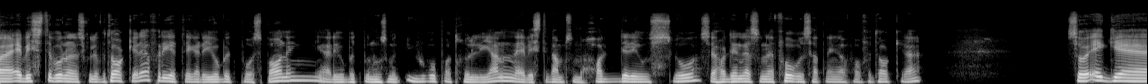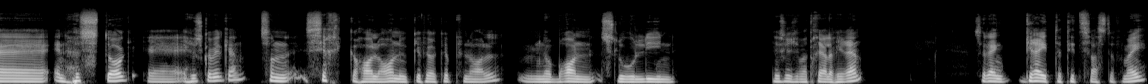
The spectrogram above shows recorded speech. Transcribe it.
jeg visste hvordan jeg skulle få tak i det, fordi at jeg hadde jobbet på spaning, jeg hadde jobbet på noe som het Uropatruljen, jeg visste hvem som hadde det i Oslo, så jeg hadde en del sånne forutsetninger for å få tak i det. Så jeg, eh, en høstdag, eh, jeg husker hvilken, sånn cirka halvannen uke før cupfinalen, når Brann slo Lyn, jeg husker ikke om det var tre eller fire, så det er en greit å tidsfeste for meg.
